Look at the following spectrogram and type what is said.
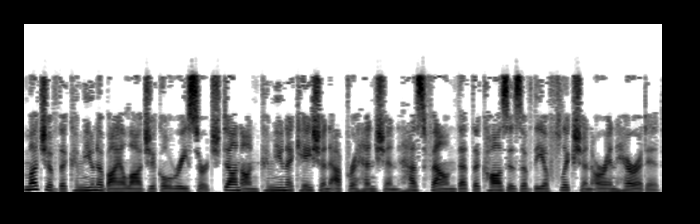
Much of the communibiological research done on communication apprehension has found that the causes of the affliction are inherited.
